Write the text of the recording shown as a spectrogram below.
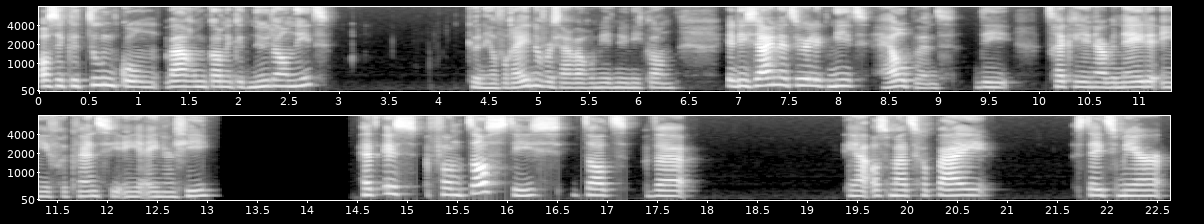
Als ik het toen kon, waarom kan ik het nu dan niet? Er kunnen heel veel redenen voor zijn waarom je het nu niet kan. Ja, die zijn natuurlijk niet helpend. Die trekken je naar beneden in je frequentie, in je energie. Het is fantastisch dat we ja, als maatschappij steeds meer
